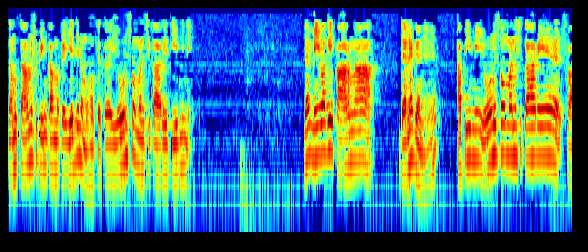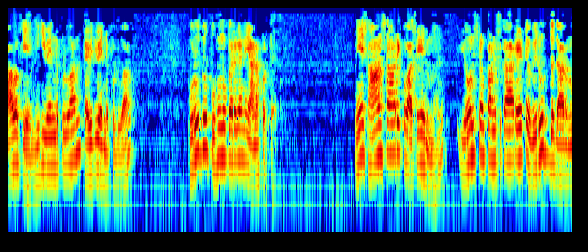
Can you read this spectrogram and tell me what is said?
නමුත් ආමිෂ පින්කම්මක යෙදෙන මොහොතක යෝනිසෝ මනසිකාරයේ තියෙන්නේ නැහැ. දැන් මේ වගේ කාරණා දැනගෙන අපි මේ යෝනිසෝ මනසිකාරය ශ්‍රාවකයේ ගිහි වෙන්න පුළුවන්, පැවිදි වෙන්න පුළුවන්. පුරුදු පුහුණු කරගෙන යනකොට මේ සාංශාරික වශයෙන්ම යෝනිසෝ මනසිකාරයට විරුද්ධ ධර්ම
